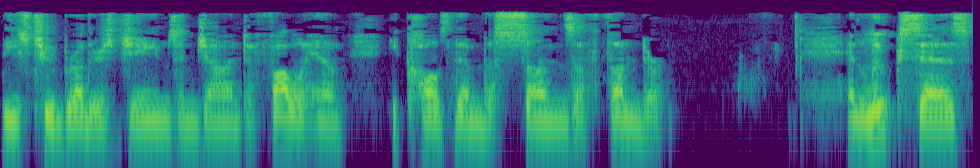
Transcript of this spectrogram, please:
these two brothers, James and John, to follow him, he calls them the sons of thunder. And Luke says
